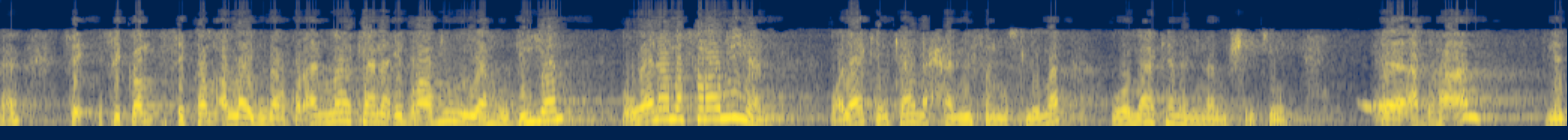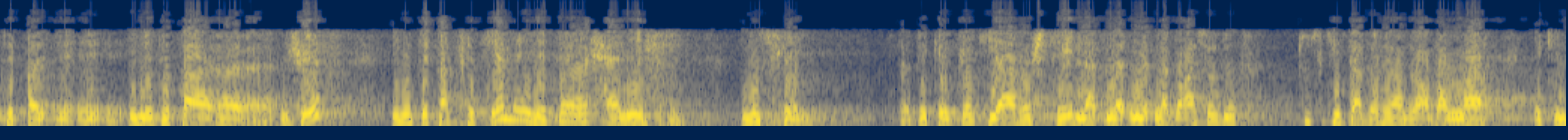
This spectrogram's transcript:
Hein? C'est comme, c'est comme Allah dit dans le Coran, ما كان إبراهيم يهوديا ولا نصرانيا ولكن كان حنيفا مسلما وما كان من المشركين. Abraham n'était pas, il n'était pas euh, juif, il n'était pas chrétien, mais il était un hanif, musulman. C'est-à-dire quelqu'un qui a rejeté l'adoration de tout ce qui est adoré en dehors d'Allah et qu'il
